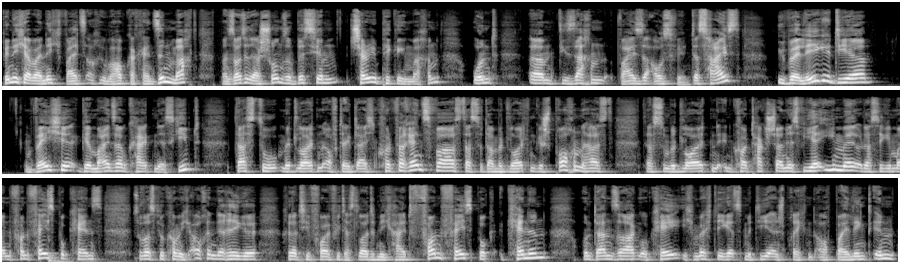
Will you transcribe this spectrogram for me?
bin ich aber nicht, weil es auch überhaupt gar keinen Sinn macht. Man sollte da schon so ein bisschen Cherrypicking machen und ähm, die Sachen weise auswählen. Das heißt, überlege dir, welche Gemeinsamkeiten es gibt, dass du mit Leuten auf der gleichen Konferenz warst, dass du da mit Leuten gesprochen hast, dass du mit Leuten in Kontakt standest via E-Mail oder dass du jemanden von Facebook kennst. Sowas bekomme ich auch in der Regel relativ häufig, dass Leute mich halt von Facebook kennen und dann sagen, okay, ich möchte jetzt mit dir entsprechend auch bei LinkedIn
